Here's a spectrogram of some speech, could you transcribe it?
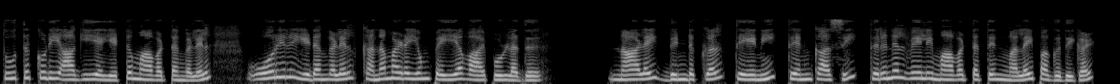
தூத்துக்குடி ஆகிய எட்டு மாவட்டங்களில் ஓரிரு இடங்களில் கனமழையும் பெய்ய வாய்ப்புள்ளது. நாளை திண்டுக்கல் தேனி தென்காசி திருநெல்வேலி மாவட்டத்தின் மலைப்பகுதிகள்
